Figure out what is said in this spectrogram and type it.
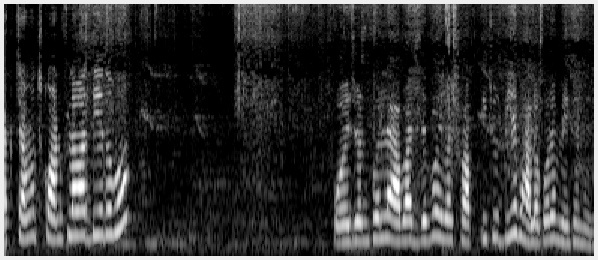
এক চামচ কর্নফ্লাওয়ার দিয়ে দেবো। প্রয়োজন পড়লে আবার দেবো। এবার সব কিছু দিয়ে ভালো করে মেখে নেব।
